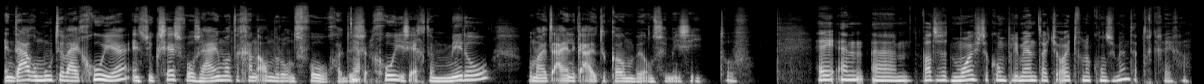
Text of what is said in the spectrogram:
En daarom moeten wij groeien en succesvol zijn, want dan gaan anderen ons volgen. Dus Ja. groei is echt een middel om uiteindelijk uit te komen bij onze missie. Tof. Hey, en ehm, wat is het mooiste compliment dat je ooit van een consument hebt gekregen?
